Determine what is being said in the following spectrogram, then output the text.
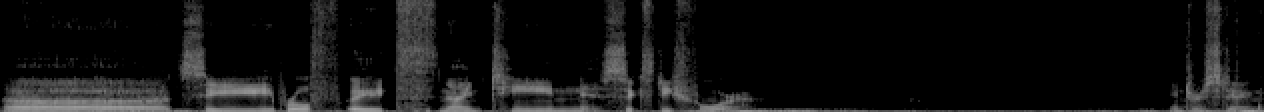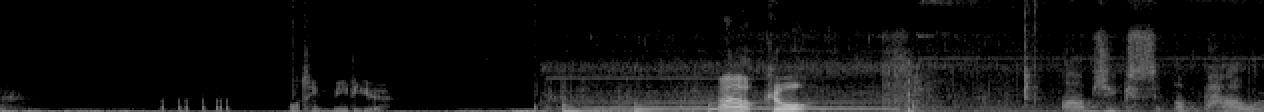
Uh, let's see, April 8th, 1964. Interesting multimedia. Oh, cool. Objects of power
